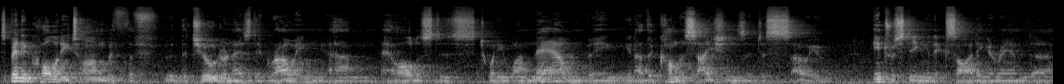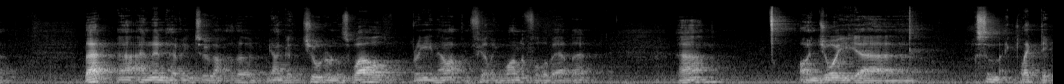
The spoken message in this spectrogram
spending quality time with the, with the children as they're growing. Um, our oldest is 21 now, and being, you know, the conversations are just so interesting and exciting around uh, that. Uh, and then having two other younger children as well, bringing them up and feeling wonderful about that. Um, I enjoy uh, some eclectic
